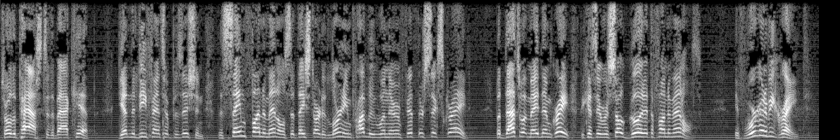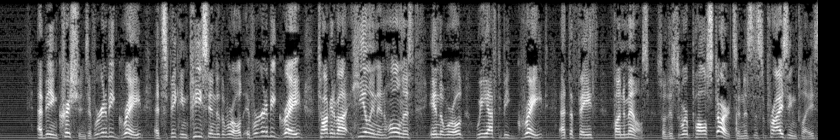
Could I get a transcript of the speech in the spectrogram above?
throw the pass to the back hip get in the defensive position. The same fundamentals that they started learning probably when they're in fifth or sixth grade. But that's what made them great because they were so good at the fundamentals. If we're going to be great at being Christians, if we're going to be great at speaking peace into the world, if we're going to be great talking about healing and wholeness in the world, we have to be great at the faith fundamentals. So this is where Paul starts, and it's a surprising place.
